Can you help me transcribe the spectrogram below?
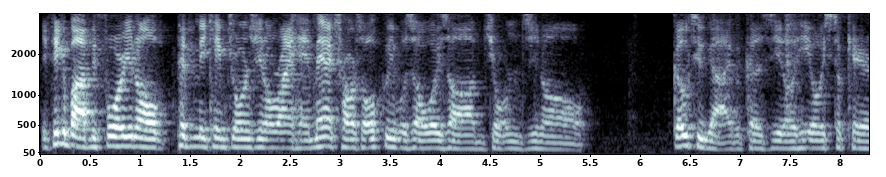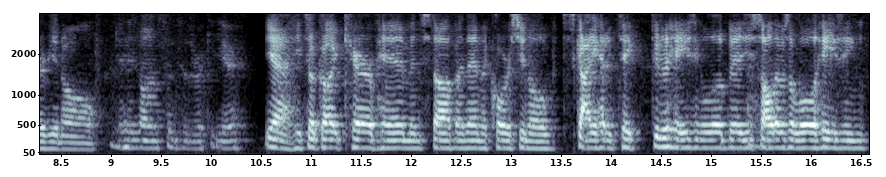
you think about it, before you know Pippen became Jordan's you know right hand man. Charles Oakley was always um, Jordan's you know go to guy because you know he always took care of you know known him since his rookie year. yeah he took like, care of him and stuff. And then of course you know Scottie had to take through the hazing a little bit. You saw there was a little hazing.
